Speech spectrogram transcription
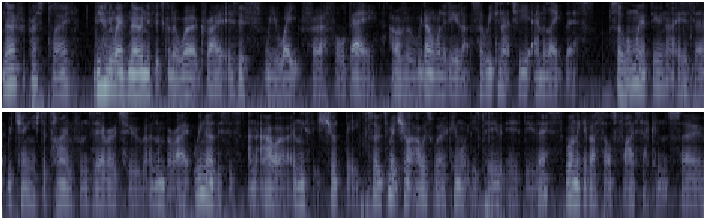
Now if we press play the only way of knowing if it's going to work right is if we wait for a full day. However, we don't want to do that, so we can actually emulate this. So one way of doing that is that we change the time from zero to a number, right? We know this is an hour, at least it should be. So to make sure hour's working, what you do is do this. We want to give ourselves five seconds, so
